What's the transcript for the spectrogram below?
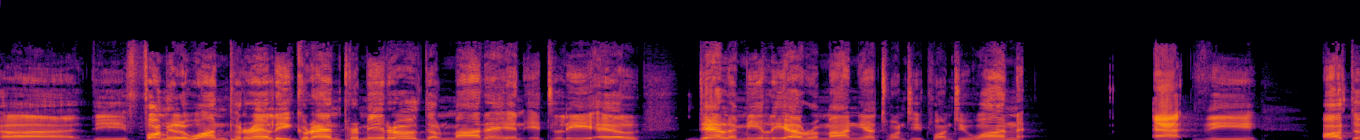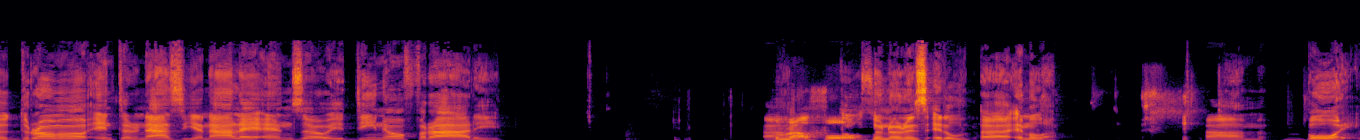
Uh, the Formula One Pirelli Gran Premio del Mare in Italy, El dell'Emilia Romagna 2021 at the Autodromo Internazionale Enzo e Dino Ferrari. A mouthful. Also known as Ital- uh, Imola. Um, boy,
